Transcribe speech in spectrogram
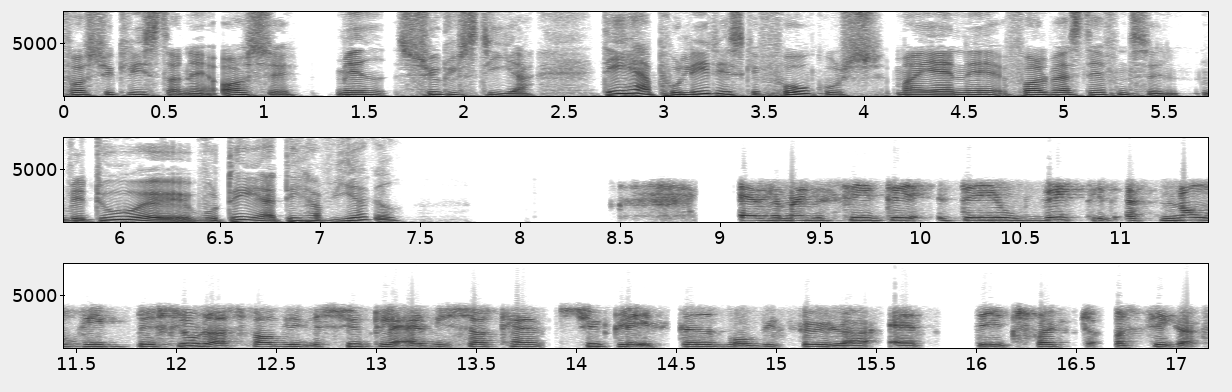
for cyklisterne, også med cykelstier. Det her politiske fokus, Marianne Folberg Steffensen, vil du øh, vurdere, at det har virket? Altså man kan sige, det, det er jo vigtigt, at når vi beslutter os for, at vi vil cykle, at vi så kan cykle et sted, hvor vi føler, at det er trygt og sikkert.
